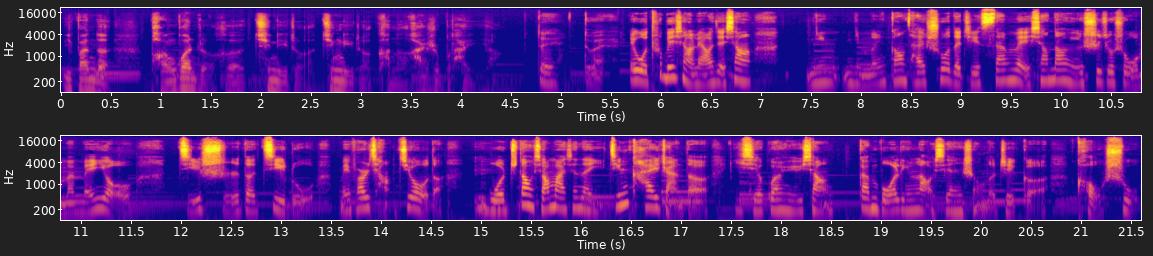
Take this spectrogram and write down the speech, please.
一般的旁观者和亲历者、经历者可能还是不太一样。对对。哎，我特别想了解，像您你们刚才说的这三位，相当于是就是我们没有及时的记录，没法抢救的。我知道小马现在已经开展的一些关于像甘柏林老先生的这个口述，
